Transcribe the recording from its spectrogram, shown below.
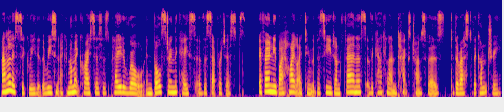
Analysts agree that the recent economic crisis has played a role in bolstering the case of the separatists, if only by highlighting the perceived unfairness of the Catalan tax transfers to the rest of the country.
